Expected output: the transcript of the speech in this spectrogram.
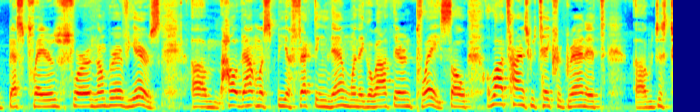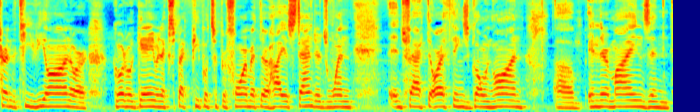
best players for a number of years. Um, how that must be affecting them when they go out there and play. So a lot of times we take for granted uh, we just turn the TV on or go to a game and expect people to perform at their highest standards when, in fact, there are things going on um, in their minds and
